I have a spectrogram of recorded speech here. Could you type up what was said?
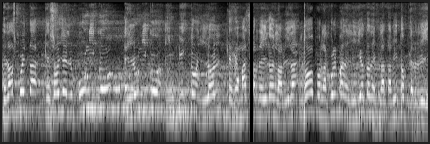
¿Te das cuenta que soy el único, el único invicto en LOL que jamás ha reído en la vida? Todo por la culpa del idiota de Platanito perdí.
